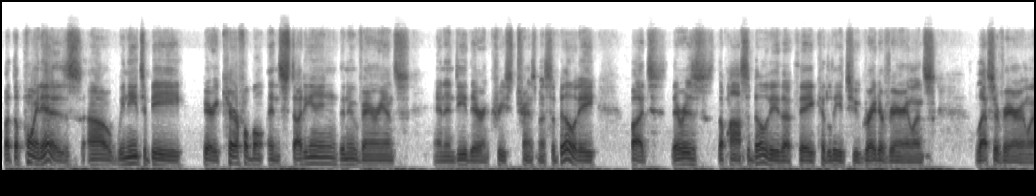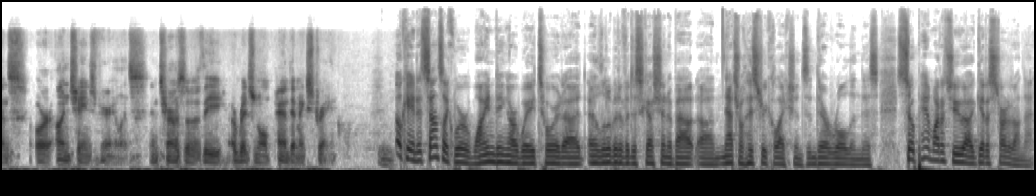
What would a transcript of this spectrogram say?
But the point is, uh, we need to be very careful in studying the new variants and indeed their increased transmissibility. But there is the possibility that they could lead to greater virulence, lesser virulence, or unchanged virulence in terms of the original pandemic strain. Okay, and it sounds like we're winding our way toward uh, a little bit of a discussion about um, natural history collections and their role in this. So, Pam, why don't you uh, get us started on that?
